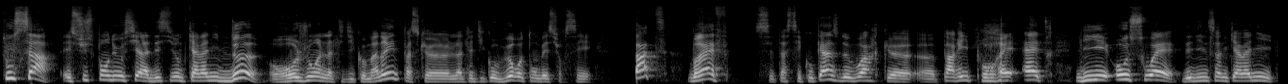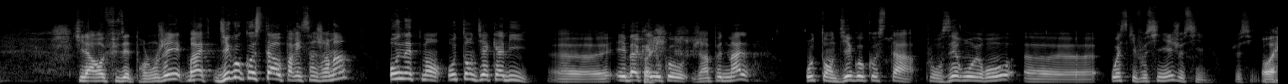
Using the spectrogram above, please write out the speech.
Tout ça est suspendu aussi à la décision de Cavani de rejoindre l'Atlético Madrid parce que l'Atlético veut retomber sur ses pattes. Bref, c'est assez cocasse de voir que euh, Paris pourrait être lié au souhait d'Edinson Cavani qu'il a refusé de prolonger. Bref, Diego Costa au Paris Saint-Germain, honnêtement, autant Diakabi euh, et Bakayoko, j'ai un peu de mal. Autant Diego Costa pour 0 euros, euh, où est-ce qu'il faut signer? Je signe. Je signe. Ouais,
